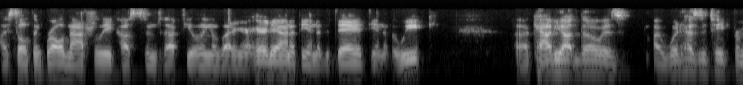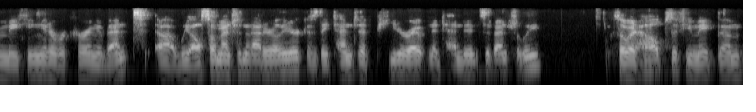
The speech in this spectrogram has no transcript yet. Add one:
I still think we're all naturally accustomed to that feeling of letting our hair down at the end of the day, at the end of the week. Uh, caveat though is I would hesitate from making it a recurring event. Uh, we also mentioned that earlier because they tend to peter out in attendance eventually. So it helps if you make them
